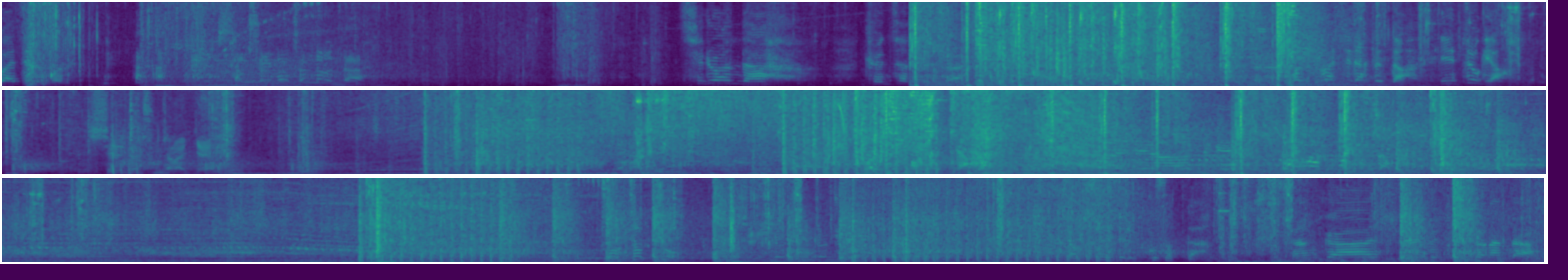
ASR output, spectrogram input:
빠지는군. 상술 버튼 누른다. 치료한다. 괜찮을까? 전투가 시작됐다. 이쪽이야. 실드 충전할게. 전투가 시작됐다. Başka şüphesiz kanatta.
